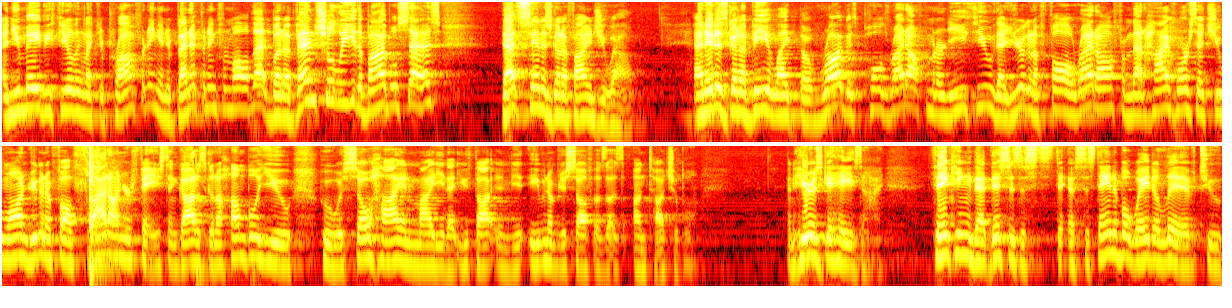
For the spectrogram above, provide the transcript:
and you may be feeling like you're profiting and you're benefiting from all that, but eventually, the Bible says, that sin is going to find you out. And it is going to be like the rug is pulled right out from underneath you, that you're going to fall right off from that high horse that you on. You're going to fall flat on your face, and God is going to humble you, who was so high and mighty that you thought even of yourself as, as untouchable. And here's Gehazi, thinking that this is a, a sustainable way to live, to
